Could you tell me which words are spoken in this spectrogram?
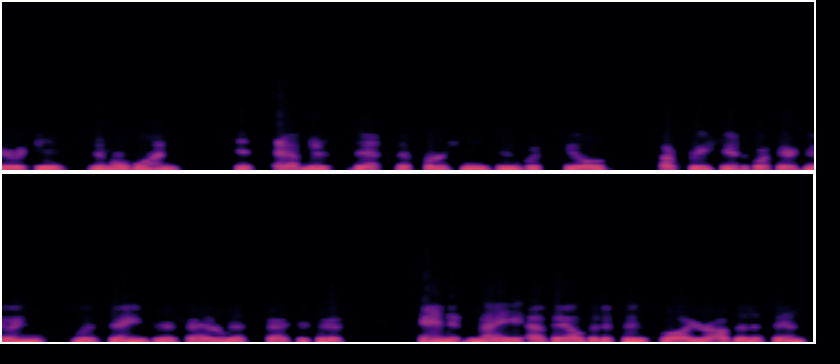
sure is, number one, it's evidence that the person who was killed appreciated what they're doing was dangerous or had a risk factor to it. And it may avail the defense lawyer of the defense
